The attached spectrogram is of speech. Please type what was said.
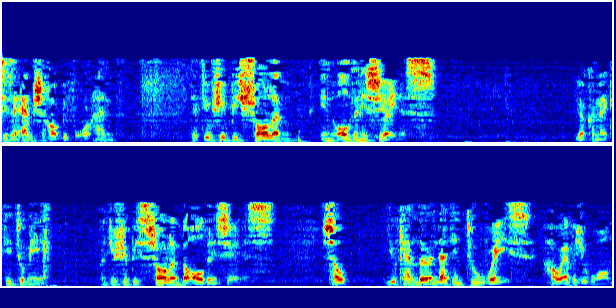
is a hemshech beforehand that you should be sholem in all the nisyonis. You are connected to me, but you should be sholem by all the nisyonis. So you can learn that in two ways, however you want.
